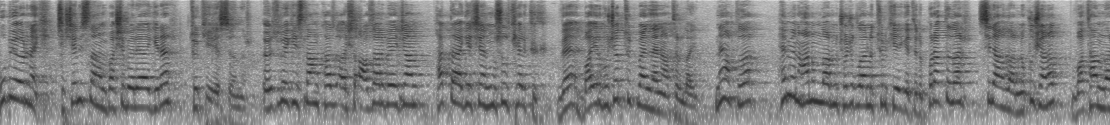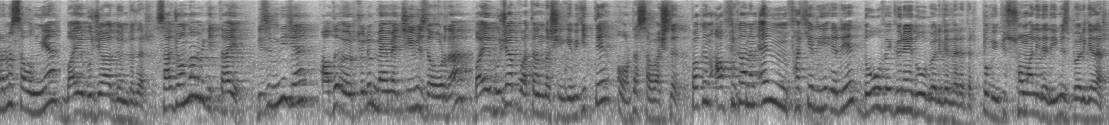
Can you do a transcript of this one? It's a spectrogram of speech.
Bu bir örnek. Çeçenistan'ın başı belaya girer, Türkiye'ye sığınır. Özbekistan, Kaz- işte Azerbaycan, hatta geçen Musul Kerkük ve Bayırbucak Türkmenlerini hatırlayın. Ne yaptılar? Hemen hanımlarını, çocuklarını Türkiye'ye getirip bıraktılar. Silahlarını kuşanıp vatanlarını savunmaya Bayırbucak'a döndüler. Sadece onlar mı gitti? Hayır. Bizim nice adı örtülü Mehmetçiğimiz de orada Bayırbucak vatandaşı gibi gitti. Orada savaştı. Bakın Afrika'nın en fakir yeri Doğu ve Güneydoğu bölgeleridir. Bugünkü Somali dediğimiz bölgeler.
